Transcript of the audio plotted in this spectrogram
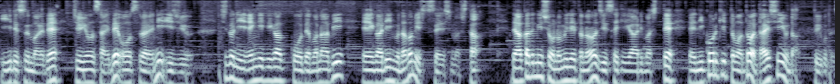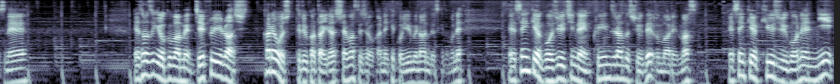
イギリス生まれで、14歳でオーストラリアに移住。シドニー演劇学校で学び、映画リングなどに出演しました。で、アカデミー賞ノミネートなどの実績がありまして、ニコール・キットマンとは大親友だということですね。その次6番目、ジェフリー・ラッシュ。彼を知っている方いらっしゃいますでしょうかね。結構有名なんですけどもね。1951年、クイーンズランド州で生まれます。1995年に、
